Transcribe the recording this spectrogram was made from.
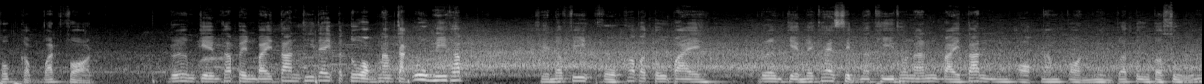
พบกับวัตฟอร์ด เริ่มเกมครับเป็นไบรตันที่ได้ประตูออกนำจากลูกนี้ครับเชนฟฟี่โขกเข้าประตูไป เริ่มเกมได้แค่ 10 นาทีเท่านั้นไบรตันออกนำก่อน 1 ประตูต่อศูนย์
